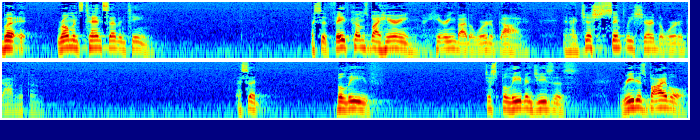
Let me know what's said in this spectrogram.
but Romans 10 17. I said, faith comes by hearing, hearing by the Word of God. And I just simply shared the Word of God with them. I said, believe just believe in Jesus. Read his Bible.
